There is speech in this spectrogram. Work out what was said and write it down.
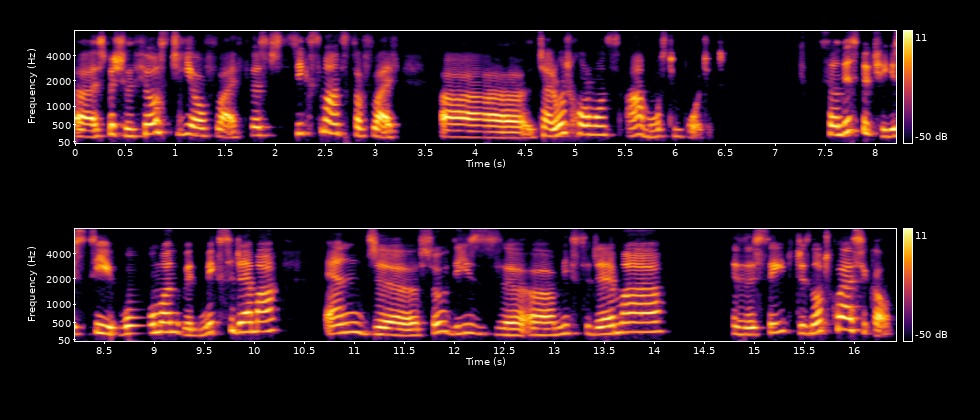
especially first year of life, first six months of life, uh, thyroid hormones are most important. So in this picture, you see woman with myxedema. And uh, so these uh, myxedema, as I said, it is not classical.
